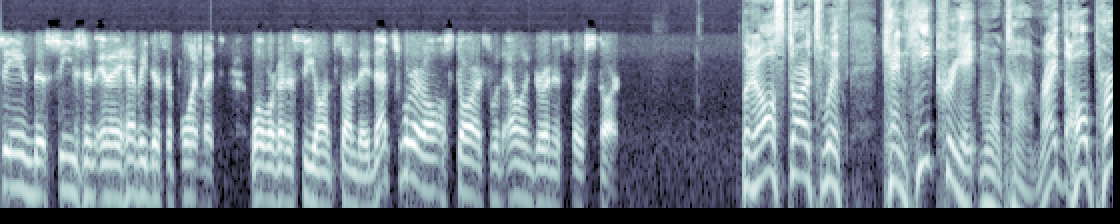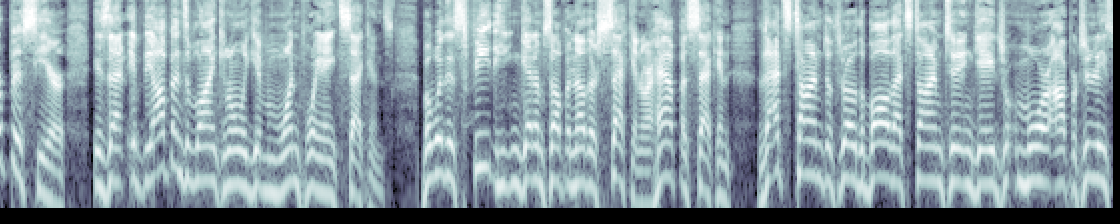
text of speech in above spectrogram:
seen this season in a heavy disappointment what we're going to see on Sunday? That's where it all starts with Ehlinger in his first start. But it all starts with can he create more time, right? The whole purpose here is that if the offensive line can only give him 1.8 seconds, but with his feet, he can get himself another second or half a second. That's time to throw the ball. That's time to engage more opportunities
